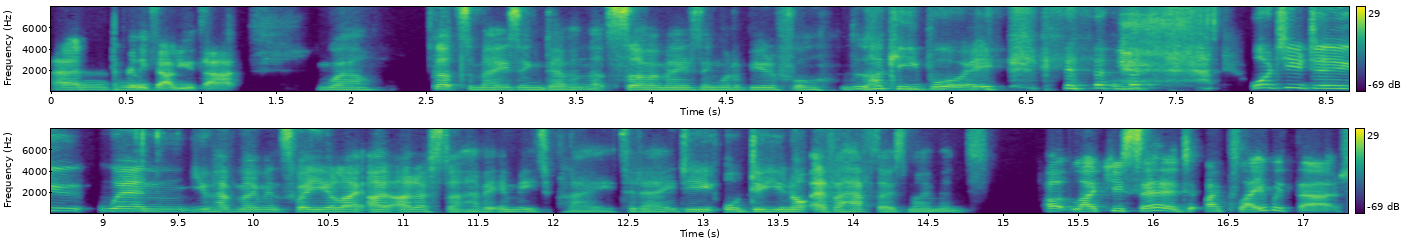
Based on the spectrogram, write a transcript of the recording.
and really value that. Wow. That's amazing, Devon. That's so amazing. What a beautiful, lucky boy. What do you do when you have moments where you're like, I, I just don't have it in me to play today? Do you, or do you not ever have those moments? Oh, like you said, I play with that.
